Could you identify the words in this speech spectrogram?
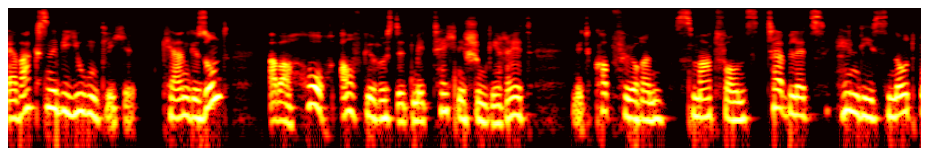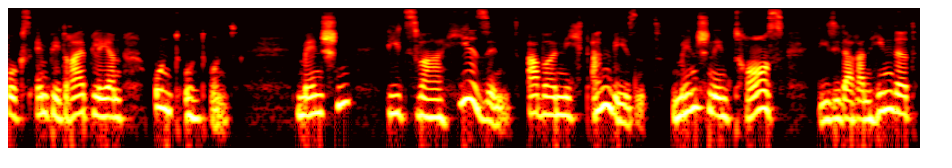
Erwachsene wie Jugendliche, kerngesund, aber hoch aufgerüstet mit technischem Gerät, mit Kopfhörern, Smartphones, Tablets, Handys, Notebooks, MP3-Playern und, und, und. Menschen, die zwar hier sind, aber nicht anwesend, Menschen in Trance, die sie daran hindert,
